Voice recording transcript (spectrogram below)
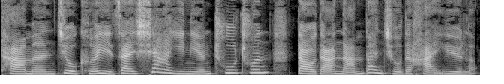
他们就可以在下一年初春到达南半球的海域了。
